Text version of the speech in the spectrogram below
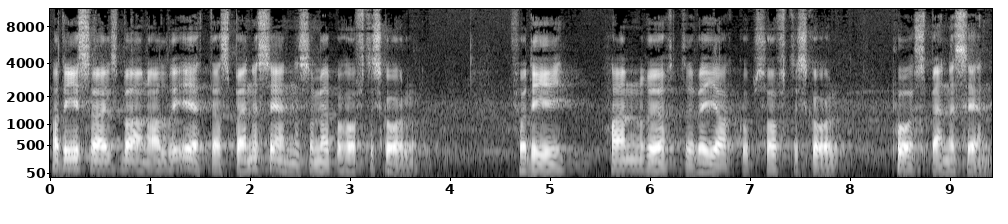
at Israels barn aldri eter spennescenen som er på hofteskålen, fordi han rørte ved Jakobs hofteskål på spennescenen.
